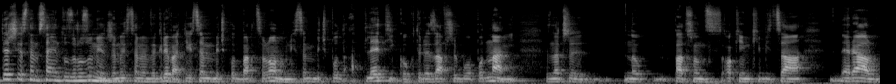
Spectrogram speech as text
też jestem w stanie to zrozumieć, że my chcemy wygrywać, nie chcemy być pod Barceloną, nie chcemy być pod Atletico, które zawsze było pod nami, znaczy, no patrząc okiem kibica obrońca Realu.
